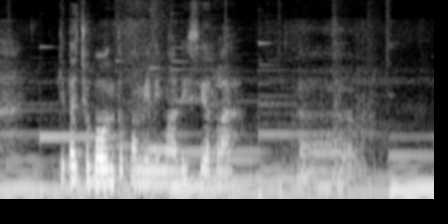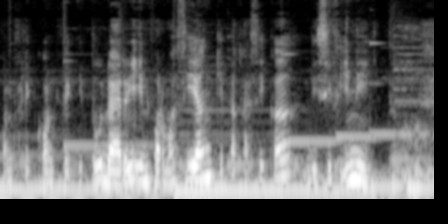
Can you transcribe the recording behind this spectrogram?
kita coba untuk meminimalisir lah eh, konflik-konflik itu dari informasi yang kita kasih ke di CV ini gitu. Hmm.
